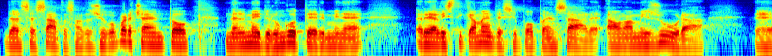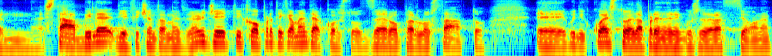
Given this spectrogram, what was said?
del 60-65% nel medio-lungo termine realisticamente si può pensare a una misura ehm, stabile di efficientamento energetico praticamente a costo zero per lo Stato, eh, quindi questo è da prendere in considerazione.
